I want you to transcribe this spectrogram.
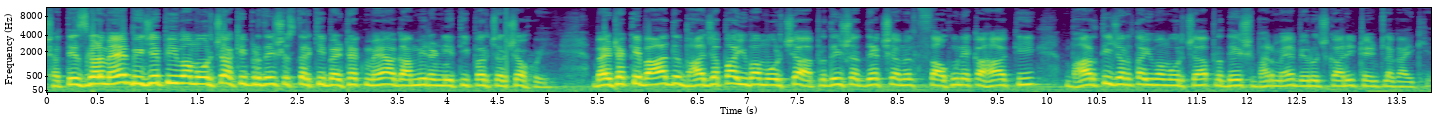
छत्तीसगढ़ में बीजेपी व मोर्चा की प्रदेश स्तर की बैठक में आगामी रणनीति पर चर्चा हुई। बैठक के बाद भाजपा युवा मोर्चा प्रदेश अध्यक्ष अमित साहू ने कहा कि भारतीय जनता युवा मोर्चा प्रदेश भर में बेरोजगारी टेंट लगाएगी।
